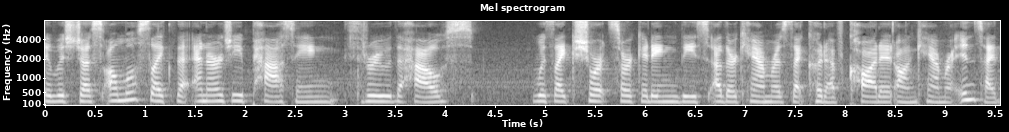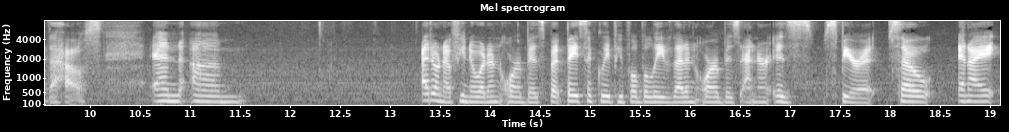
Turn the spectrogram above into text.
it was just almost like the energy passing through the house was like short circuiting these other cameras that could have caught it on camera inside the house. And um, I don't know if you know what an orb is, but basically people believe that an orb is ener- is spirit. So and I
